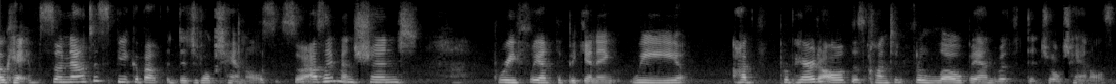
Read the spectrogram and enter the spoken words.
Okay, so now to speak about the digital channels. So as I mentioned briefly at the beginning, we have prepared all of this content for low bandwidth digital channels,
